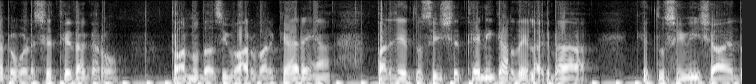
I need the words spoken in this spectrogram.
ਘੱਟੋ ਘੱਟ ਛਿੱਥੇ ਤਾਂ ਕਰੋ। ਤੁਹਾਨੂੰ ਤਾਂ ਅਸੀਂ ਵਾਰ-ਵਾਰ ਕਹਿ ਰਹੇ ਹਾਂ, ਪਰ ਜੇ ਤੁਸੀਂ ਛਿੱਥੇ ਨਹੀਂ ਕਰਦੇ, ਲੱਗਦਾ ਕਿ ਤੁਸੀਂ ਵੀ ਸ਼ਾਇਦ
